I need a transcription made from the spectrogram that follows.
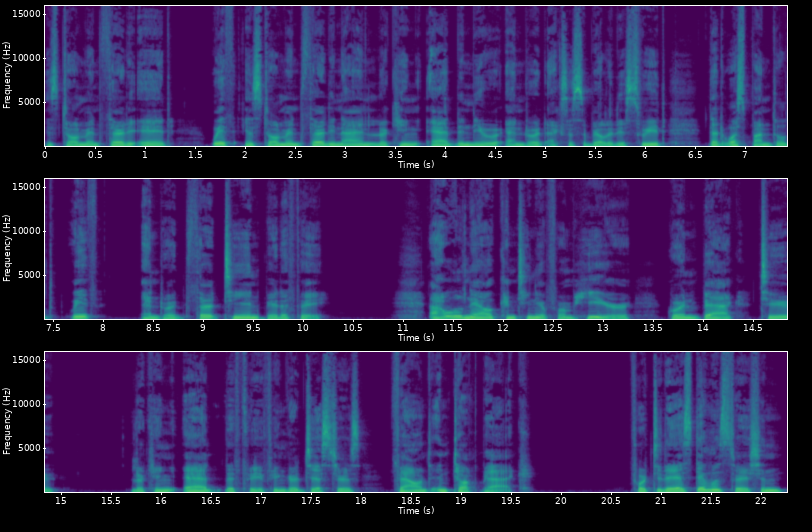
installment 38 with installment 39 looking at the new Android Accessibility Suite that was bundled with Android 13 Beta 3. I will now continue from here, going back to looking at the three finger gestures found in TalkBack. For today's demonstration,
